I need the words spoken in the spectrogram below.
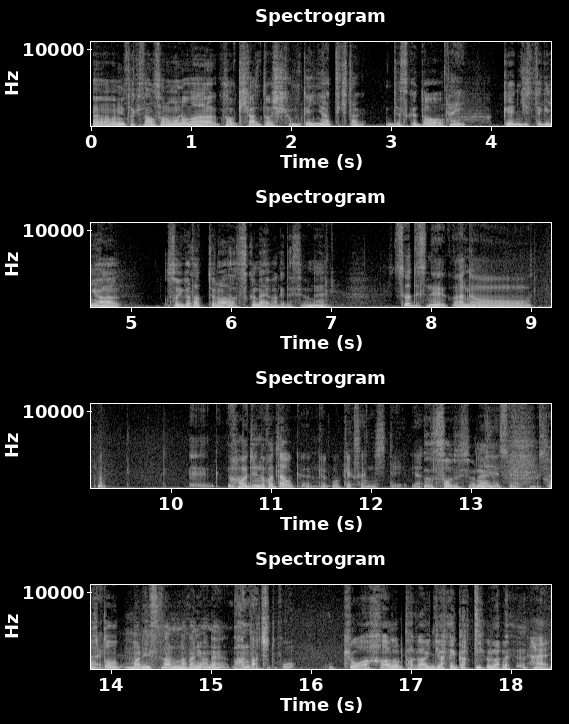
あ、鬼崎さんそのものはその機関投資家向けにやってきたんですけど、はい。現実的にはそういう方っていうのは少ないわけですよね。そうですね。あのーまえー法人の方をお客さんにしてやそうですよね。そうすると、まあリスナーの中にはね、なんだちょっとこう今日はハードル高いんじゃないかっていうようなね、はい。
